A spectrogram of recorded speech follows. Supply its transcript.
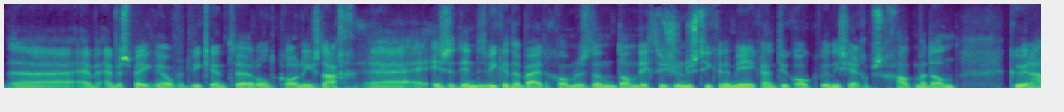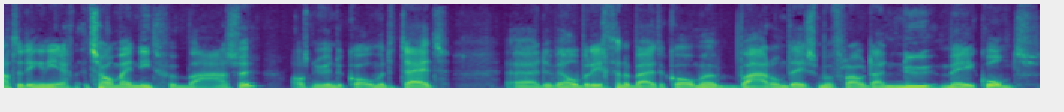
uh, en, en, we spreken nu over het weekend uh, rond Koningsdag. Uh, is het in het weekend naar buiten gekomen, dus dan, dan ligt de journalistiek in Amerika natuurlijk ook, ik wil niet zeggen op zijn gat, maar dan kun je een aantal dingen niet echt. Het zou mij niet verbazen als nu in de komende tijd er wel berichten naar buiten komen waarom deze mevrouw daar nu mee komt.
